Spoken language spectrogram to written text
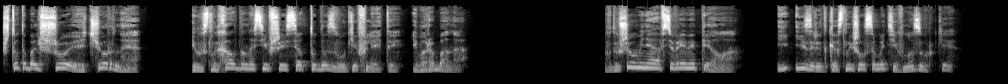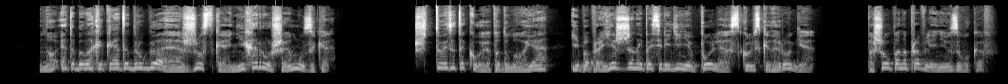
что-то большое и черное и услыхал доносившиеся оттуда звуки флейты и барабана. В душе у меня все время пело, и изредка слышался мотив мазурки. Но это была какая-то другая, жесткая, нехорошая музыка. «Что это такое?» – подумал я, и по проезженной посередине поля скользкой дороге пошел по направлению звуков.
